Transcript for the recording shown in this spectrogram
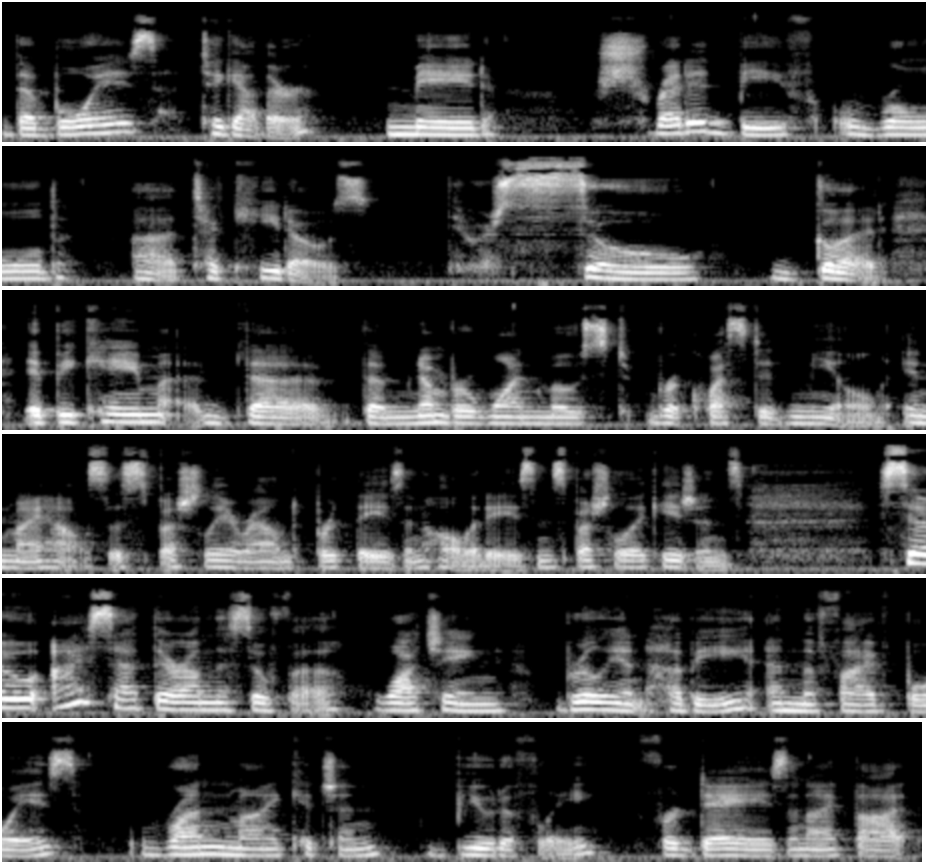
the boys together made shredded beef rolled uh, taquitos. They were so good. It became the the number one most requested meal in my house, especially around birthdays and holidays and special occasions. So I sat there on the sofa watching brilliant hubby and the five boys run my kitchen beautifully for days and I thought,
